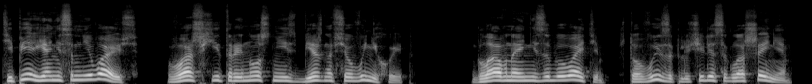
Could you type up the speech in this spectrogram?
Теперь я не сомневаюсь, ваш хитрый нос неизбежно все вынюхает. Главное, не забывайте, что вы заключили соглашение,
